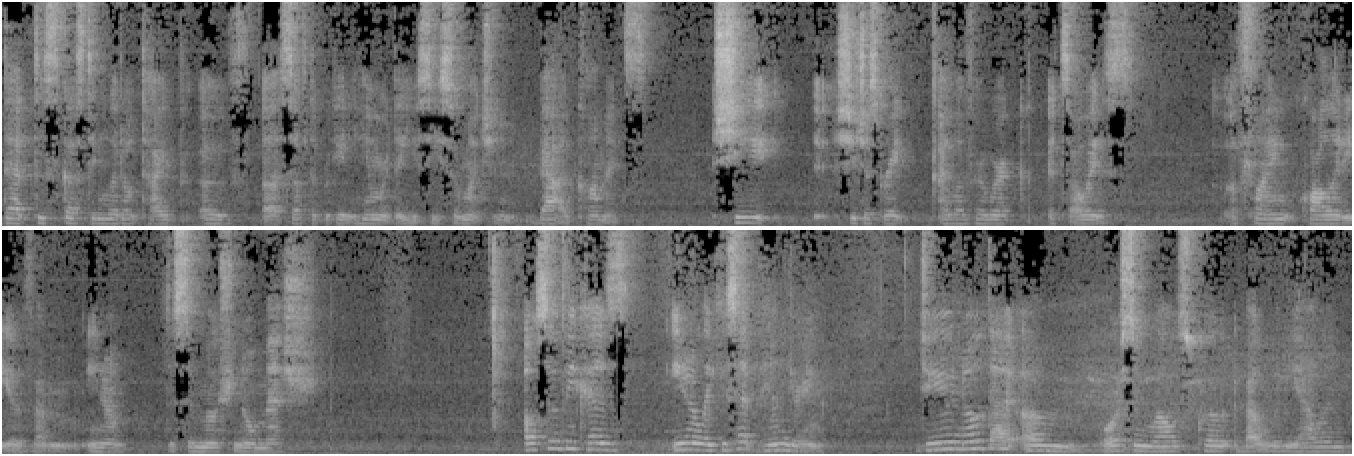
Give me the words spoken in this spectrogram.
that disgusting little type of uh, self-deprecating humor that you see so much in bad comics. She, she's just great. I love her work. It's always a fine quality of, um, you know, this emotional mesh. Also, because you know, like you said, pandering. Do you know that um, Orson Welles quote about Woody Allen?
